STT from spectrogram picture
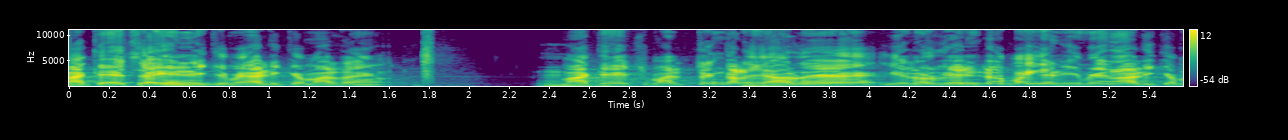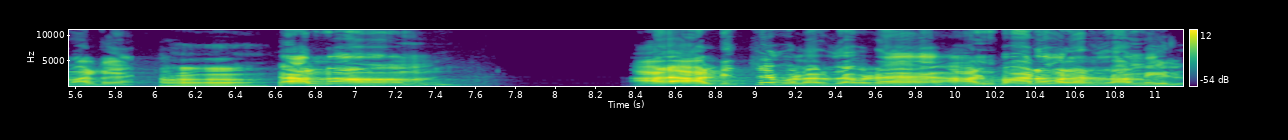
மகேஷை என்றைக்குமே அடிக்க மாட்டேன். மகேஷ் மட்டும் கிடையாது. இன்னும் ரெண்டு பையனையுமே நான் அடிக்க மாட்டேன். காரணம் அடித்து வளர்றதை விட அன்பாடு வளர்றதா மேல்.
